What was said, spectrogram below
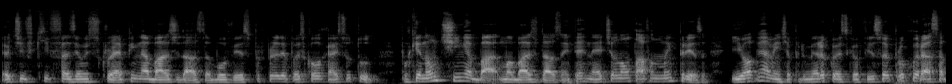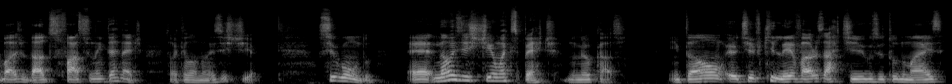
eu tive que fazer um scrapping na base de dados da Bovespa para depois colocar isso tudo. Porque não tinha uma base de dados na internet eu não estava numa empresa. E, obviamente, a primeira coisa que eu fiz foi procurar essa base de dados fácil na internet. Só que ela não existia. Segundo, é, não existia um expert, no meu caso. Então, eu tive que ler vários artigos e tudo mais.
